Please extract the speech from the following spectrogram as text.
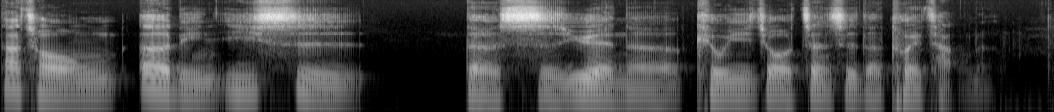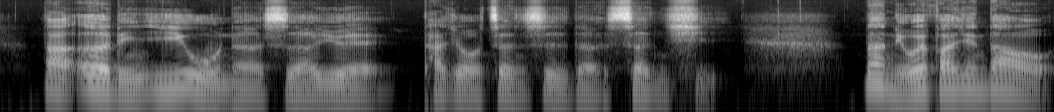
那从二零一四的十月呢，QE 就正式的退场了。那二零一五呢，十二月他就正式的升息。那你会发现到，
